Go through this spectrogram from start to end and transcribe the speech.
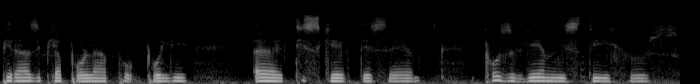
πειράζει πια πολλά, πο- πολύ, ε, τι σκέφτεσαι, πώς βγαίνουν οι στίχους,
